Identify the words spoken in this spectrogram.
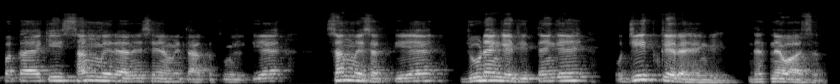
पता है कि संघ में रहने से हमें ताकत मिलती है, संघ में शक्ति है, जुड़ेंगे, जीतेंगे और जीत के रहेंगे। धन्यवाद, सर।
